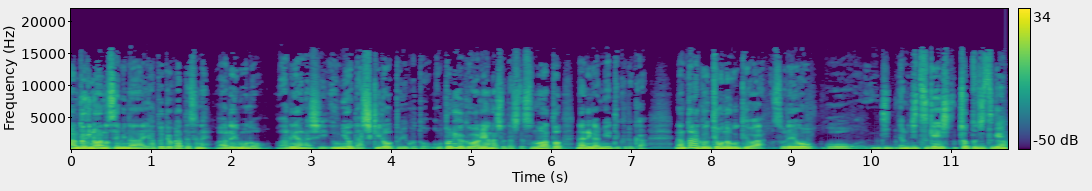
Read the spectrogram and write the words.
あの時のあのセミナー、やっといてよかったですね。悪いもの、悪い話、海を出し切ろうということ。とにかく悪い話を出して、その後何が見えてくるか。なんとなく今日の動きは、それを、こう、じあの実現し、ちょっと実現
